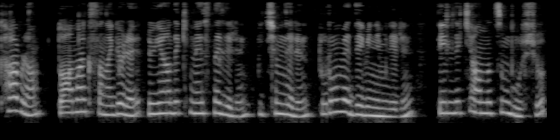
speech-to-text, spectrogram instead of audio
Kavram, Doğan Aksan'a göre dünyadaki nesnelerin, biçimlerin, durum ve devinimlerin dildeki anlatım buluşu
